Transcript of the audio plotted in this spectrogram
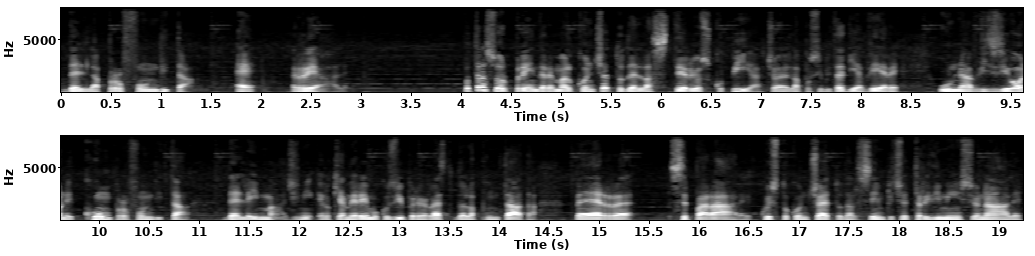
della profondità è reale potrà sorprendere, ma il concetto della stereoscopia, cioè la possibilità di avere una visione con profondità delle immagini, e lo chiameremo così per il resto della puntata, per separare questo concetto dal semplice tridimensionale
